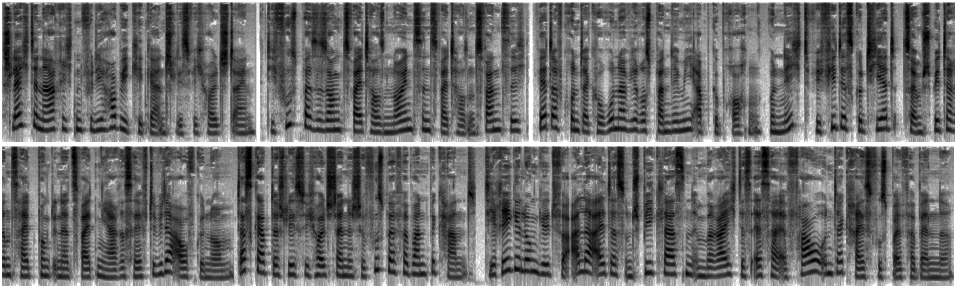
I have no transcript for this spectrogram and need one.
Schlechte Nachrichten für die Hobbykicker in Schleswig-Holstein. Die Fußballsaison 2019-2020 wird aufgrund der Coronavirus-Pandemie abgebrochen und nicht, wie viel diskutiert, zu einem späteren Zeitpunkt in der zweiten Jahreshälfte wieder aufgenommen. Das gab der Schleswig-Holsteinische Fußballverband bekannt. Die Regelung gilt für alle Alters- und Spielklassen im Bereich des SHFV und der Kreisfußballverbände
